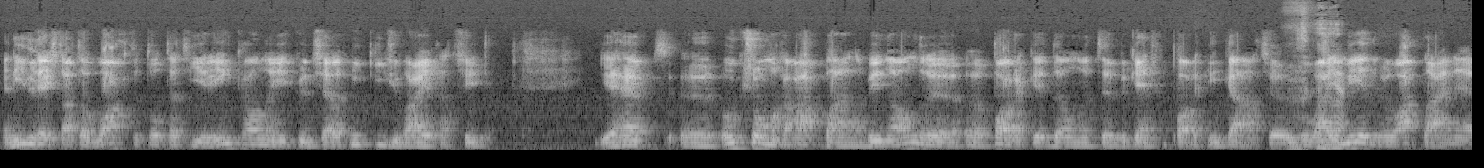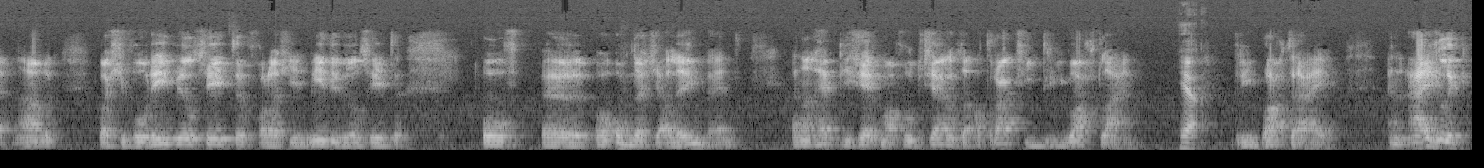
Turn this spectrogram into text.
En iedereen staat te wachten totdat hij erin kan en je kunt zelf niet kiezen waar je gaat zitten. Je hebt eh, ook sommige achtbanen binnen andere eh, parken dan het eh, bekende park in Kaatsheuvel, waar je Ja. meerdere wachtlijnen hebt. Namelijk als je voorin wil zitten, of als je in het midden wil zitten, of omdat je alleen bent. En dan heb je zeg maar voor dezelfde attractie drie wachtlijnen, Ja, drie wachtrijen. En eigenlijk,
